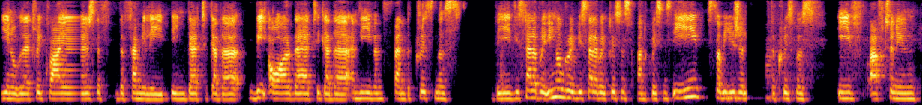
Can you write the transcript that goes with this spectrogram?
you know that requires the, the family being there together we are there together and we even spend the christmas we, we celebrate in hungary we celebrate christmas on christmas eve so we usually have the christmas eve afternoon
